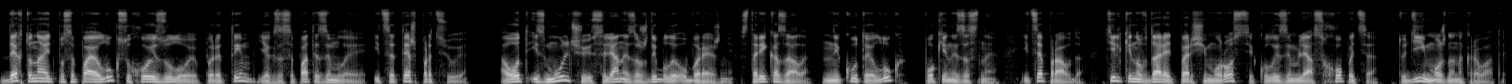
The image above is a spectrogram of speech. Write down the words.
Дехто навіть посипає лук сухою золою перед тим, як засипати землею, і це теж працює. А от із мульчою селяни завжди були обережні. Старі казали: не кутай лук, поки не засне. І це правда. Тільки но вдарять перші морозці, коли земля схопиться, тоді й можна накривати.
